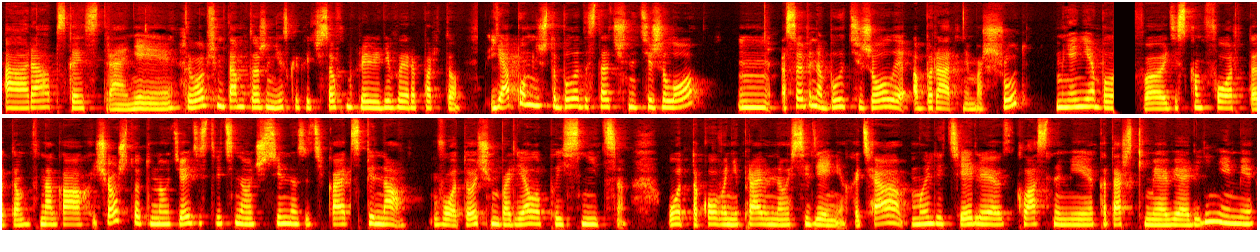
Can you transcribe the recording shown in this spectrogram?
арабской стране. И, в общем, там тоже несколько часов мы провели в аэропорту. Я помню, что было достаточно тяжело, Особенно был тяжелый обратный маршрут. У меня не было дискомфорта там в ногах, еще что-то, но у тебя действительно очень сильно затекает спина. Вот, очень болела поясница от такого неправильного сидения. Хотя мы летели классными катарскими авиалиниями,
